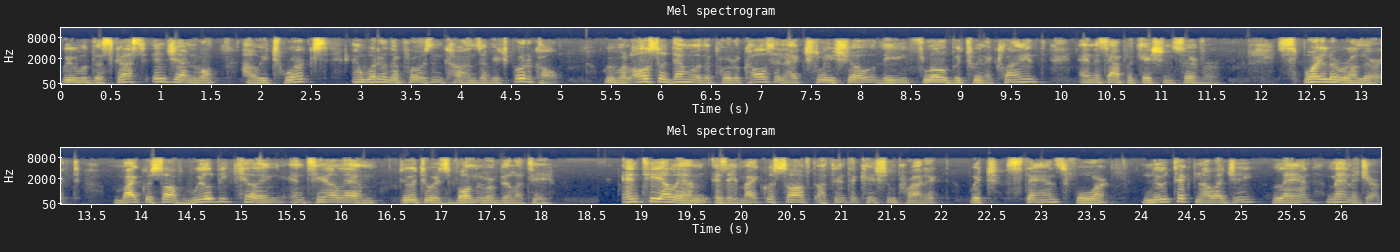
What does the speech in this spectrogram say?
We will discuss in general how each works and what are the pros and cons of each protocol. We will also demo the protocols and actually show the flow between a client and its application server. Spoiler alert, Microsoft will be killing NTLM due to its vulnerability. NTLM is a Microsoft authentication product which stands for New Technology LAN Manager.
